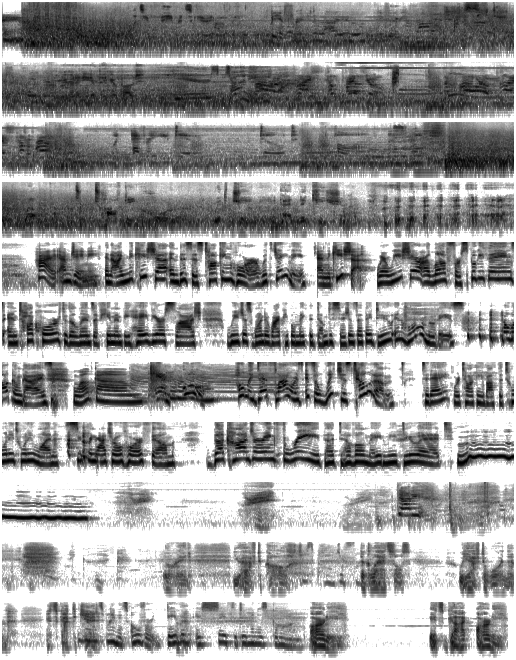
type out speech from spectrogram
game. What's your favorite scary movie? Be afraid. Be very afraid. See dead people. You're gonna need a bigger boat. Here's Johnny. The power of Christ compels you! The power of Christ compels you! Whatever you I'm Jamie. And I'm Nikisha, and this is Talking Horror with Jamie, And Nikisha. where we share our love for spooky things and talk horror through the lens of human behavior. Slash, we just wonder why people make the dumb decisions that they do in horror movies. so, welcome, guys. Welcome. And ooh, holy dead flowers! It's a witch's totem. Today, we're talking about the 2021 supernatural horror film. The Conjuring 3, The Devil Made Me Do It. Ooh. All right. All right. All right. Daddy. Oh my God. Lorraine, you have to call the Glatzels. We have to warn them. It's got the No, kid. it's fine. It's over. David is safe. The demon is gone. Arnie. It's got Arnie.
